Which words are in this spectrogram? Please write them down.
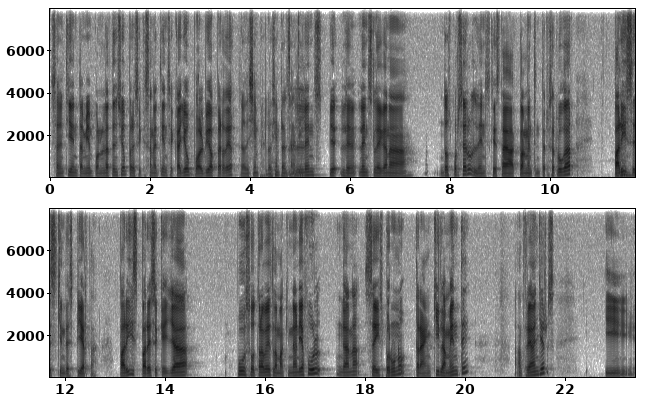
San Etienne también ponerle atención. Parece que San Etienne se cayó, volvió a perder. Lo de siempre, lo de siempre del San Etienne. Lens, pie- le, Lens le gana 2 por 0. Lens que está actualmente en tercer lugar. París Mm. es quien despierta. París parece que ya puso otra vez la maquinaria full. Gana 6 por 1 tranquilamente entre Angers. Y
